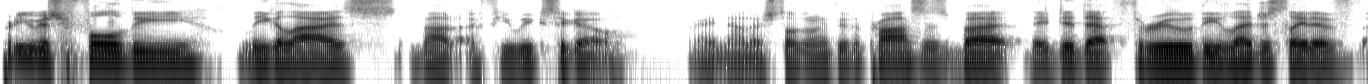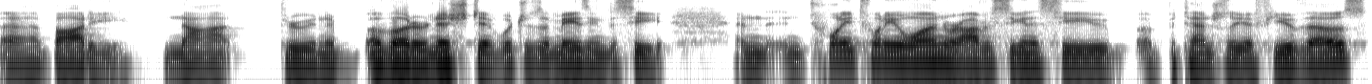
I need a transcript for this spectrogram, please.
pretty much fully legalize about a few weeks ago. Right now they're still going through the process, but they did that through the legislative uh, body, not through a voter initiative, which was amazing to see. And in 2021, we're obviously going to see uh, potentially a few of those.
